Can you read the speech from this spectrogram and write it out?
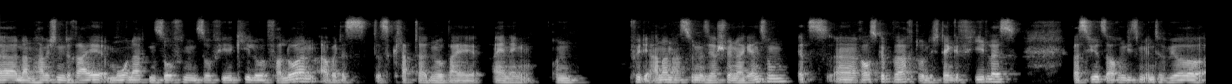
dann habe ich in drei Monaten so viel, so viel Kilo verloren, aber das, das klappt halt nur bei einigen. Und für die anderen hast du eine sehr schöne Ergänzung jetzt äh, rausgebracht. Und ich denke, vieles, was wir jetzt auch in diesem Interview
